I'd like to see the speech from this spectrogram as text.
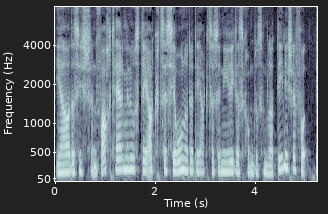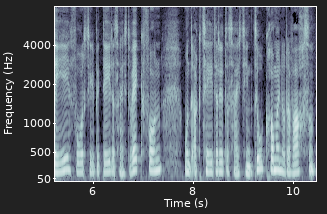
Ja, das ist ein Fachterminus, Deakzession oder Deakzessionierung. Das kommt aus dem Latinischen, von de, Vorsilbe de, das heißt weg von, und accedere, das heißt hinzukommen oder wachsen.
